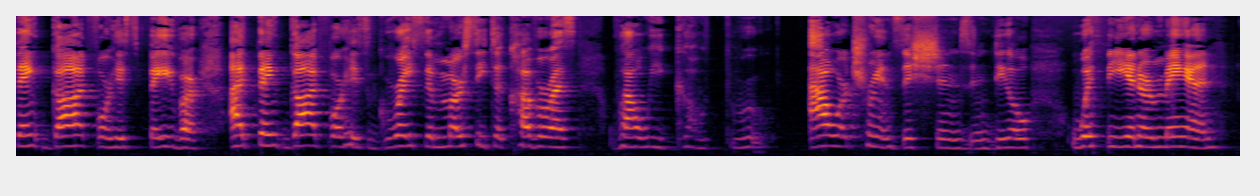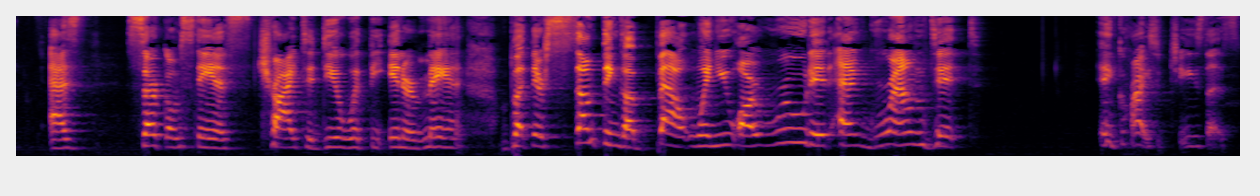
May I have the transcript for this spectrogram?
thank God for his favor. I thank God for his grace and mercy to cover us while we go through our transitions and deal with the inner man as circumstance try to deal with the inner man. But there's something about when you are rooted and grounded in Christ Jesus.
